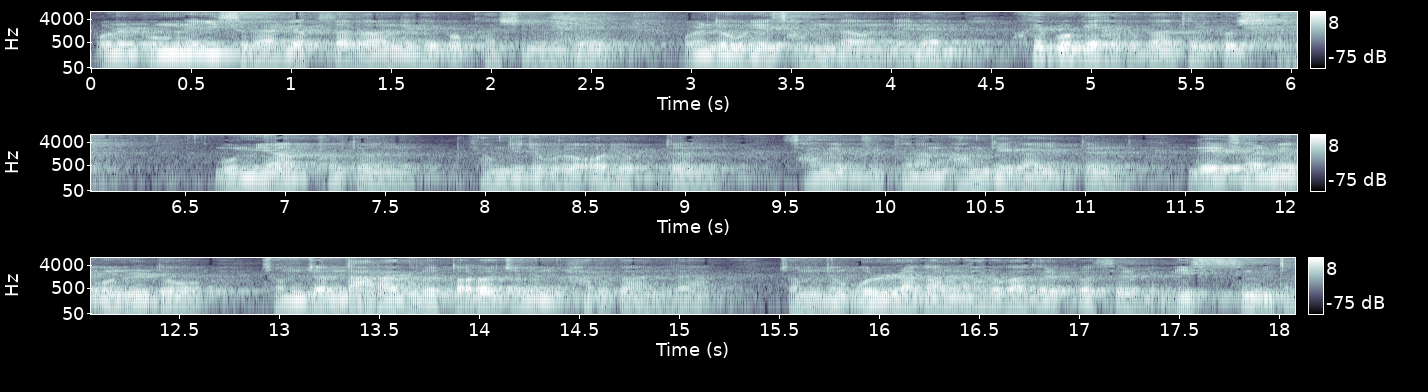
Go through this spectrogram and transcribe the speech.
오늘 본문의 이스라엘 역사 가운데 회복하시는데 오늘도 우리의 삶 가운데는 회복의 하루가 될 것이다. 몸이 아프든 경제적으로 어렵든 삶에 불편한 관계가 있든 내 삶의 오늘도 점점 나락으로 떨어지는 하루가 아니라 점점 올라가는 하루가 될 것을 믿습니다.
